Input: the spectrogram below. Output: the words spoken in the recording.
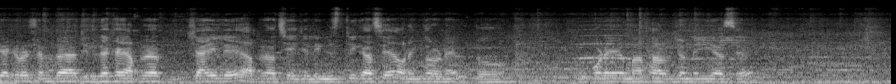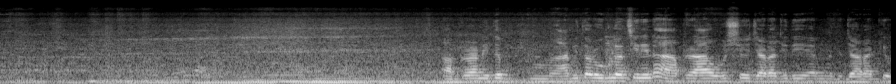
ডেকোরেশনটা যদি দেখায় আপনারা চাইলে, আপনারা হচ্ছে এই যে লিপস্টিক আছে অনেক ধরনের, তো উপরে মাথার জন্য ইয়ে আছে। আপনারা নিতে আমি তো আর ওগুলো চিনি না। আপনারা অবশ্যই যারা যদি যারা কেউ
